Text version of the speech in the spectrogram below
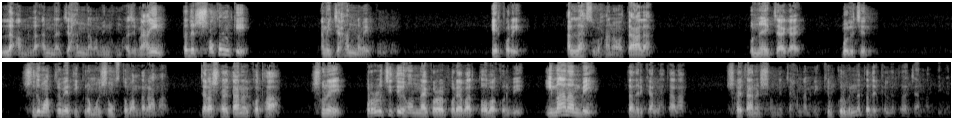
লা আমলা আন্না জাহান্নামা মিনহুম আজমাইন। তাদের সকলকে আমি জাহান্নামে পূর্ব। এরপরে আল্লাহ সুবাহানা তালা অন্য এক জায়গায় বলেছেন, শুধুমাত্র ব্যতিক্রম ওই সমস্ত বান্দারা আমার। যারা শয়তানের কথা শুনে প্ররোচিত অন্যায় করার পরে আবার তবা করবে ইমান আনবে, তাদেরকে আল্লাহ তালা শয়তানের সঙ্গে জাহান নামে নিক্ষেপ করবেন না, তাদেরকে আল্লাহ তালা জান্নাত দিবেন।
